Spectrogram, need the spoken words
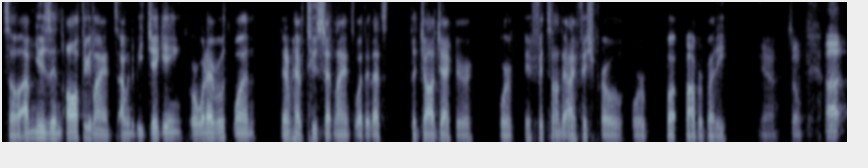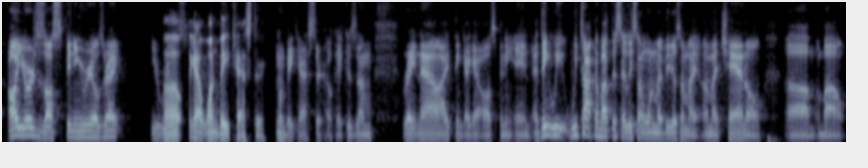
So I'm using all three lines. I'm going to be jigging or whatever with one. Then I have two set lines, whether that's the jaw jacker or if it's on the iFish Pro or Bo- Bobber Buddy. yeah, so uh, all yours is all spinning reels, right? Your Uh, reels. I got one bait caster. One bait caster. Okay, because um right now I think I got all spinning and I think we we talked about this at least on one of my videos on my on my channel um about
